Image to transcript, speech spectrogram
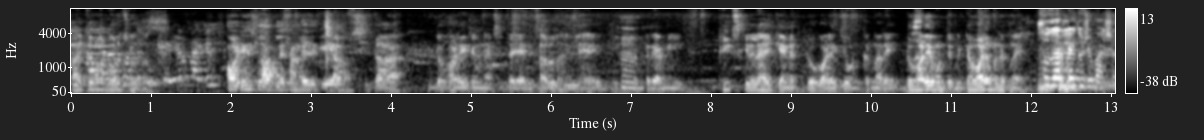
काय ते मला बोलत होतं? ऑडियन्सला आपल्या सांगायचं की आप सीता डोहाळे जेवणाची तयारी चालू झालेली आहे. एक प्रकारे आम्ही फिक्स केलेलं आहे की आम्ही आता डोहाळे जेवण करणार आहे. डोहाळे म्हणतो मी ढवाळे म्हणत नाही. सुधारले तुझी भाषा.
